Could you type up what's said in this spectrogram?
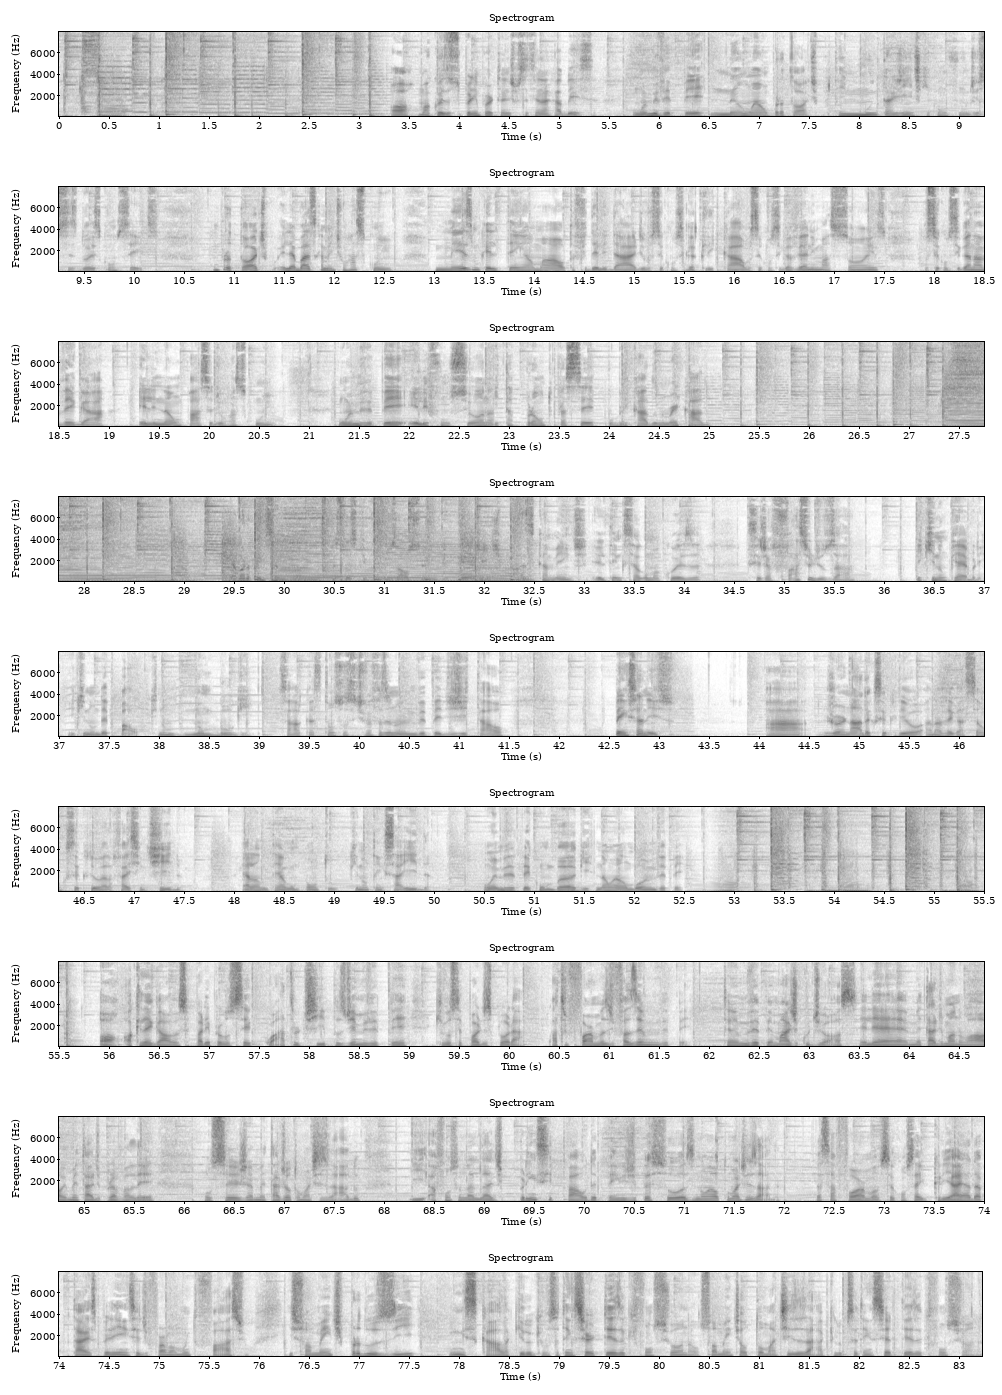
Ó, oh, uma coisa super importante para você ter na cabeça. Um MVP não é um protótipo. Tem muita gente que confunde esses dois conceitos. Um protótipo, ele é basicamente um rascunho. Mesmo que ele tenha uma alta fidelidade, você consiga clicar, você consiga ver animações, você consiga navegar, ele não passa de um rascunho. Um MVP, ele funciona e está pronto para ser publicado no mercado. E agora pensando nas pessoas que vão usar o seu MVP, gente, basicamente ele tem que ser alguma coisa que seja fácil de usar, e que não quebre, e que não dê pau, que não, não bugue, saca? Então se você estiver fazendo um MVP digital, pensa nisso. A jornada que você criou, a navegação que você criou, ela faz sentido? Ela não tem algum ponto que não tem saída? Um MVP com bug não é um bom MVP. Ó, oh, ó que legal, eu separei para você quatro tipos de MVP que você pode explorar. Quatro formas de fazer um MVP. Tem o MVP mágico de Oz, ele é metade manual e metade para valer, ou seja, metade automatizado, e a funcionalidade principal depende de pessoas e não é automatizada. Dessa forma, você consegue criar e adaptar a experiência de forma muito fácil e somente produzir em escala aquilo que você tem certeza que funciona, ou somente automatizar aquilo que você tem certeza que funciona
